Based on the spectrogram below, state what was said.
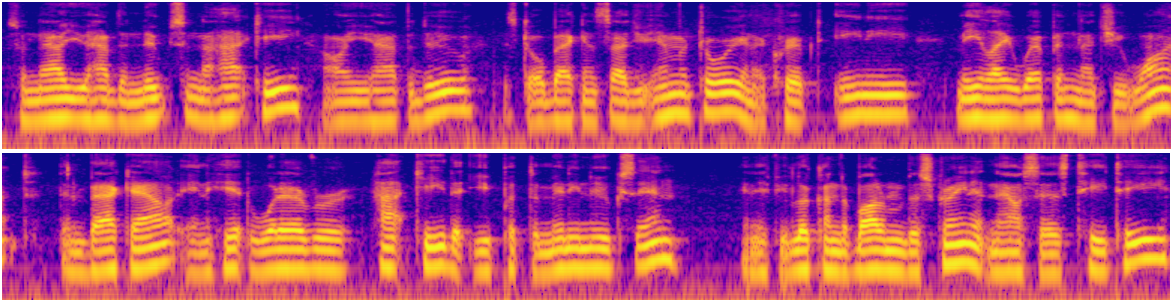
So now you have the nukes in the hotkey. All you have to do is go back inside your inventory and encrypt any melee weapon that you want. Then back out and hit whatever hotkey that you put the mini nukes in. And if you look on the bottom of the screen, it now says TT.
